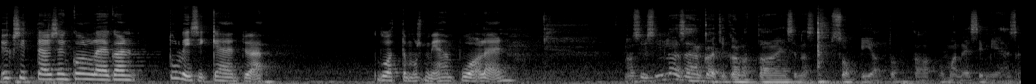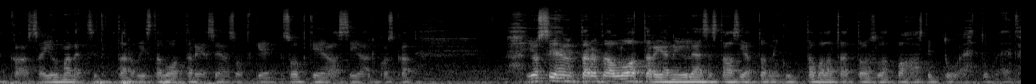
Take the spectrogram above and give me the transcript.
yksittäisen kollegan tulisi kääntyä luottamusmiehen puoleen? No siis yleensähän kaikki kannattaa ensin sopia tota, oman esimiehensä kanssa ilman, että sitten tarvii sitä luottaria siihen sotkea, sotkea asiaan, koska jos siihen nyt tarvitaan luottaria, niin yleensä sitä asiat on niin kuin tavalla tai toisella pahasti tulehtuneet.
